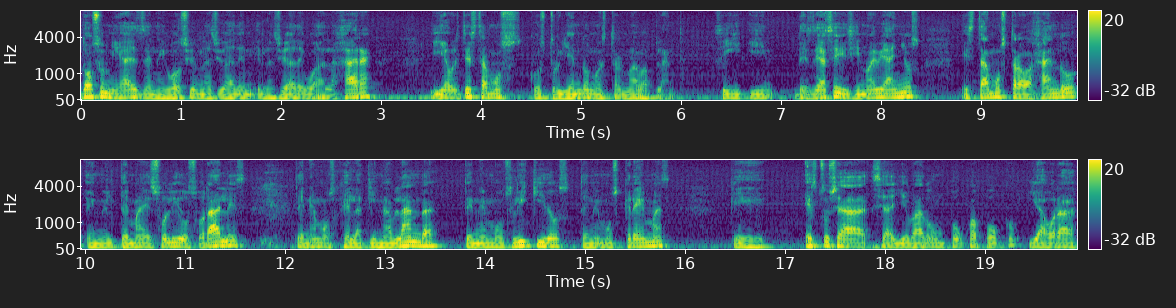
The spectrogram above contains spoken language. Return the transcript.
dos unidades de negocio en la ciudad de, en la ciudad de Guadalajara y ahorita estamos construyendo nuestra nueva planta. Sí, y desde hace 19 años estamos trabajando en el tema de sólidos orales, tenemos gelatina blanda, tenemos líquidos, tenemos cremas, que esto se ha, se ha llevado un poco a poco y ahora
